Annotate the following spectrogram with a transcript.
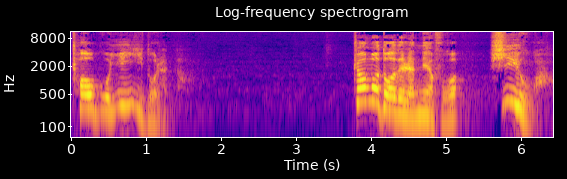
超过一亿多人呐！这么多的人念佛，稀有啊！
